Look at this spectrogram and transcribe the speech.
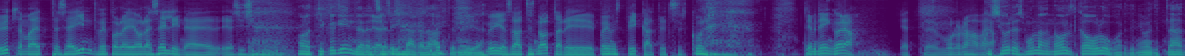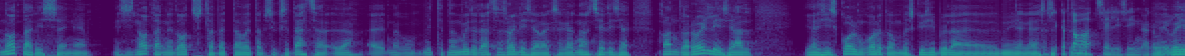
ütlema, et see hind võib-olla ei ole selline ja siis. olete ikka kindel, et selle hinnaga tahate müüa? müüja saatis notari põhimõtteliselt pikalt, ütles, et kuule, teeme tehingu ära, et mul on raha vaja. kusjuures mul on olnud ka olukordi niimoodi, et lähed notarisse, onju ja siis notar nüüd otsustab, et ta võtab siukse tähtsa, noh nagu mitte, et nad muidu tähtsas rollis ei oleks, aga noh, sellise kandva rolli seal ja siis kolm korda umbes küsib üle müüja käest. kas sa ikka tahad sellise hinnaga müüa? või,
